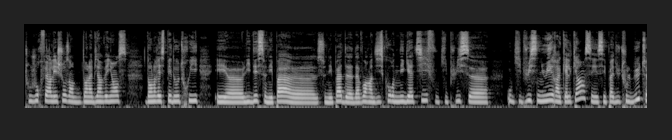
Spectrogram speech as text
toujours faire les choses dans la bienveillance, dans le respect d'autrui. Et euh, l'idée, ce n'est pas, euh, ce n'est pas d'avoir un discours négatif ou qui puisse, ou qui puisse nuire à quelqu'un. C'est, c'est pas du tout le but.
